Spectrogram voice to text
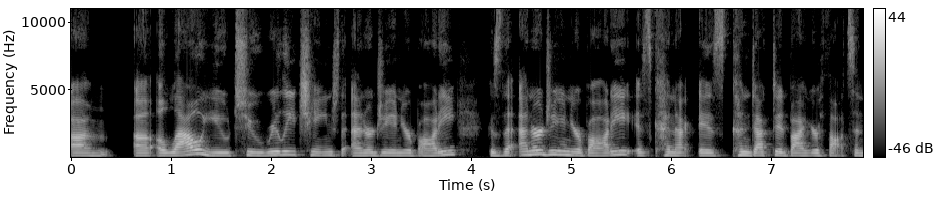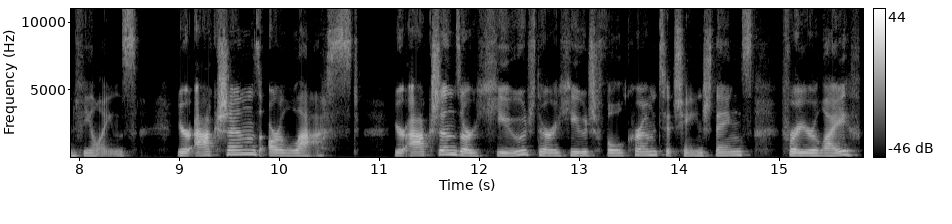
um, uh, allow you to really change the energy in your body because the energy in your body is connect is conducted by your thoughts and feelings. Your actions are last. Your actions are huge. They're a huge fulcrum to change things for your life.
